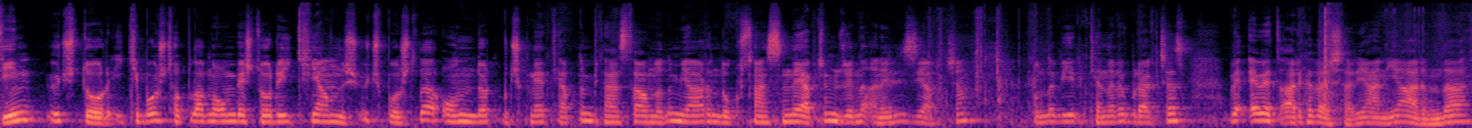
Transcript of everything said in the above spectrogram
Din 3 doğru, 2 boş. Toplamda 15 doğru, 2 yanlış, 3 boşta 14,5 net yaptım. Bir tanesi tamamladım. Yarın 9 tanesini de yapacağım. Üzerine analiz yapacağım. Bunu da bir kenara bırakacağız. Ve evet arkadaşlar yani yarın da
